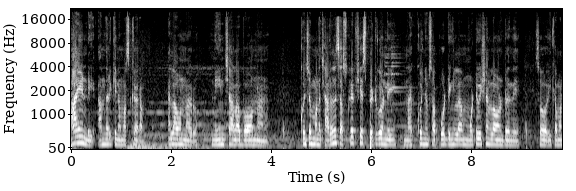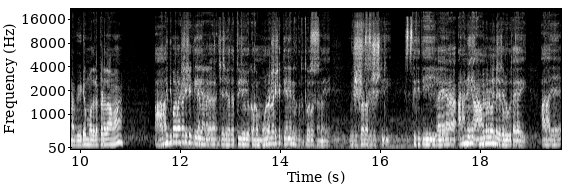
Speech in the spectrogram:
హాయ్ అండి అందరికీ నమస్కారం. ఎలా ఉన్నారు? నేను చాలా బాగున్నాను. కొంచెం మన ఛానల్ని సబ్స్క్రైబ్ చేసి పెట్టుకోండి. నాకు కొంచెం సపోర్టింగ్లా మోటివేషన్లా ఉంటుంది. సో ఇక మన వీడియో మొదలు పెడదామా? ఆదిపరాశక్తి అనగా జగత్తు యొక్క మూలశక్తి అని గుర్తుకొస్తుంది. విశ్వ సృష్టి స్థితి లయ అన్ని ఆమెలోనే జరుగుతాయి. అదే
